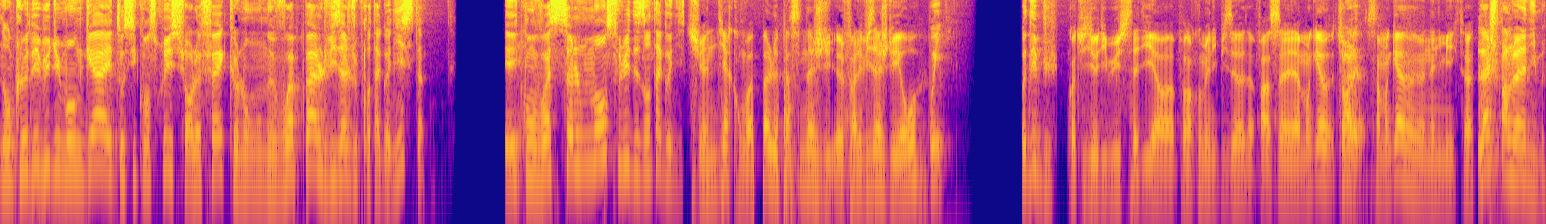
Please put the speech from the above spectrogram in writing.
Donc le début du manga est aussi construit sur le fait que l'on ne voit pas le visage du protagoniste et qu'on voit seulement celui des antagonistes. Tu viens de dire qu'on voit pas le personnage du, enfin le visage du héros Oui. Au début. Quand tu dis au début, c'est-à-dire euh, pendant combien d'épisodes Enfin, c'est un manga, les- c'est un manga, un animé. toi, Là, je parle de l'anime.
